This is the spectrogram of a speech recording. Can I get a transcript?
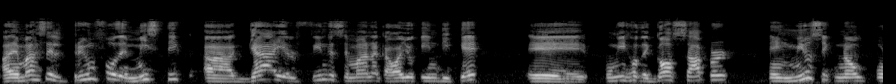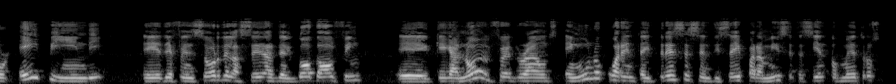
Además, el triunfo de Mystic Guy el fin de semana, caballo que indiqué, eh, un hijo de Gus Sapper en Music Note por AP Indy, eh, defensor de las sedas del Godolphin, eh, que ganó en Fairgrounds en 1.43.66 para 1.700 metros.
